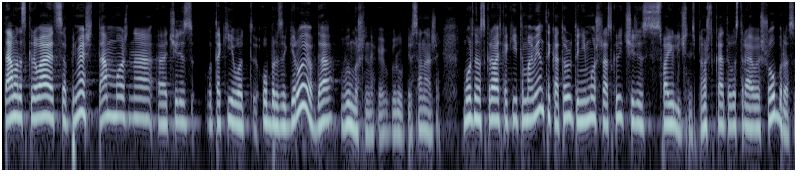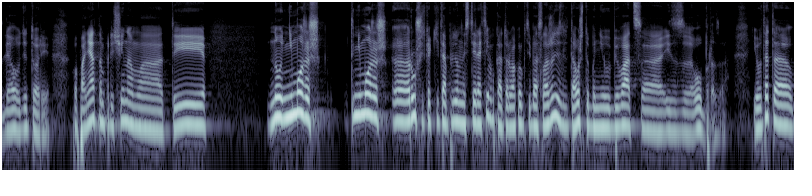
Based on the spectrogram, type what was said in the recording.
там раскрывается, понимаешь, там можно э, через вот такие вот образы героев, да, вымышленных, как говорю, персонажей, можно раскрывать какие-то моменты, которые ты не можешь раскрыть через свою личность. Потому что когда ты выстраиваешь образ для аудитории, по понятным причинам э, ты ну, не можешь ты не можешь э, рушить какие-то определенные стереотипы, которые вокруг тебя сложились для того, чтобы не убиваться из образа. И вот это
